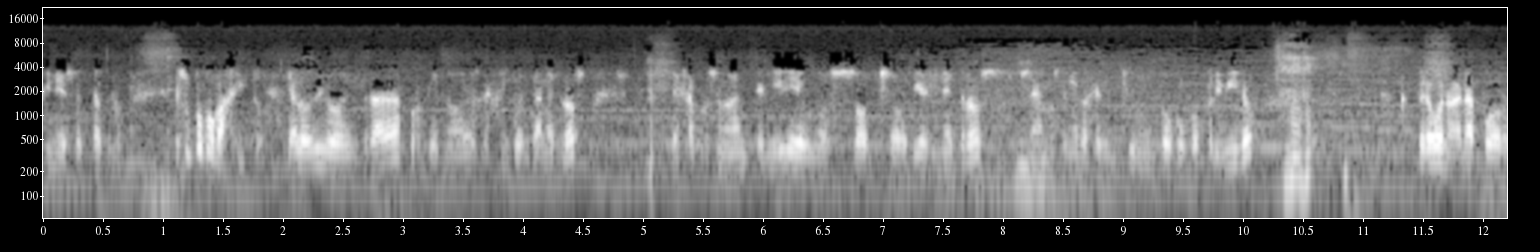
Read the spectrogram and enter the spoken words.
cine espectáculo. Es un poco bajito, ya lo digo de entrada, porque no es de 50 metros, es aproximadamente mide unos 8 o 10 metros, o sea, hemos tenido que hacer un chulo un poco comprimido, pero bueno, era por,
